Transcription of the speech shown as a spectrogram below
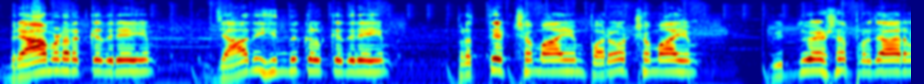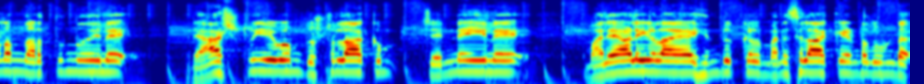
ബ്രാഹ്മണർക്കെതിരെയും ജാതി ഹിന്ദുക്കൾക്കെതിരെയും പ്രത്യക്ഷമായും പരോക്ഷമായും വിദ്വേഷ പ്രചാരണം നടത്തുന്നതിലെ രാഷ്ട്രീയവും ദുഷ്ടലാക്കും ചെന്നൈയിലെ മലയാളികളായ ഹിന്ദുക്കൾ മനസ്സിലാക്കേണ്ടതുണ്ട്.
